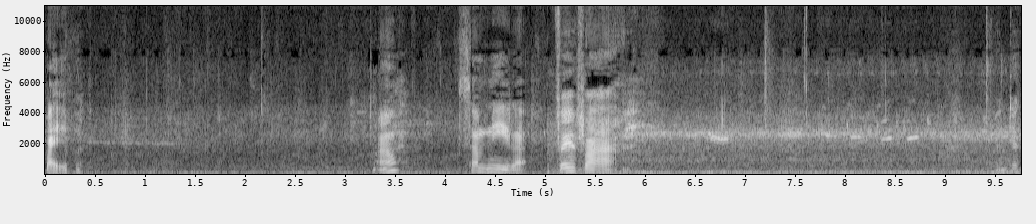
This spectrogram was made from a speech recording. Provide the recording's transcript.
ไปพุ่นเอา ซ้ำนี่ละไฟฟ้าบรรยา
